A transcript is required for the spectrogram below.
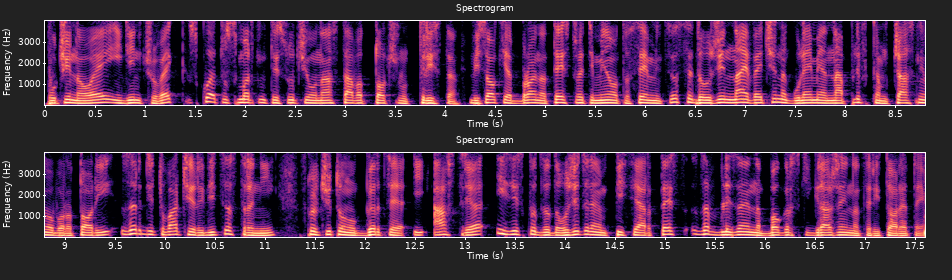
Починал е един човек, с което смъртните случаи у нас стават точно 300. Високият брой на тестовете миналата седмица се дължи най-вече на големия наплив към частни лаборатории, заради това, че редица страни, включително Гърция и Австрия, изискват задължителен PCR тест за влизане на български граждани на територията им.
